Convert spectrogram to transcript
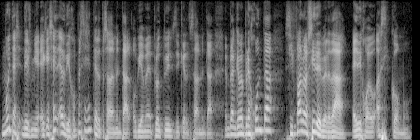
moita xente, Dios mío, é que xente, eu dixo, pero esta xente é retrasada mental, obviamente, plot twist si que é retrasada mental. En plan, que me pregunta si falo así de verdad. E dixo eu, así como?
